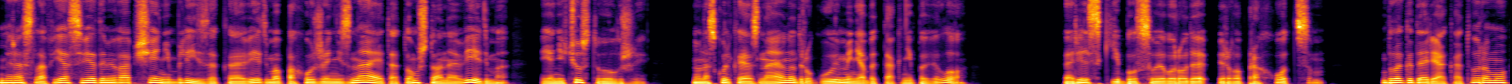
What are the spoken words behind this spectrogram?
«Мирослав, я с ведами вообще не близок, а ведьма, похоже, не знает о том, что она ведьма. Я не чувствую лжи. Но, насколько я знаю, на другую меня бы так не повело». Карельский был своего рода первопроходцем, благодаря которому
